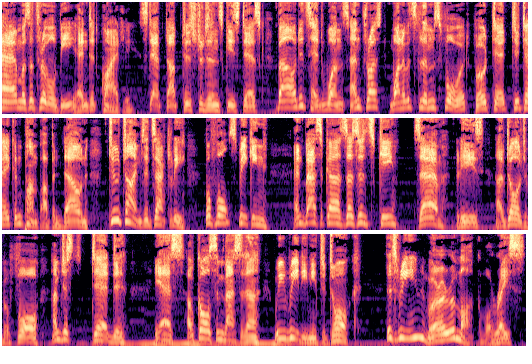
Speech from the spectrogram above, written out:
Am was a Thrillbee entered quietly, stepped up to Straczynski's desk, bowed its head once, and thrust one of its limbs forward for Ted to take and pump up and down, two times exactly, before speaking. And Ambassador Straczynski, Sam, please, I've told you before, I'm just Ted. Yes, of course, Ambassador, we really need to talk. The Threen were a remarkable race,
